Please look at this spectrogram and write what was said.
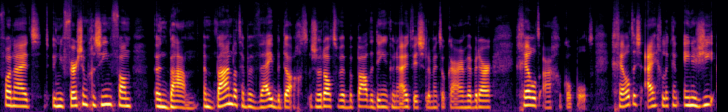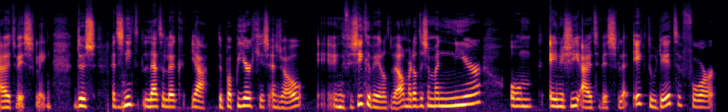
vanuit het universum gezien van een baan. Een baan dat hebben wij bedacht, zodat we bepaalde dingen kunnen uitwisselen met elkaar. En we hebben daar geld aan gekoppeld. Geld is eigenlijk een energieuitwisseling. Dus het is niet letterlijk ja, de papiertjes en zo in de fysieke wereld wel, maar dat is een manier om energie uit te wisselen. Ik doe dit voor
